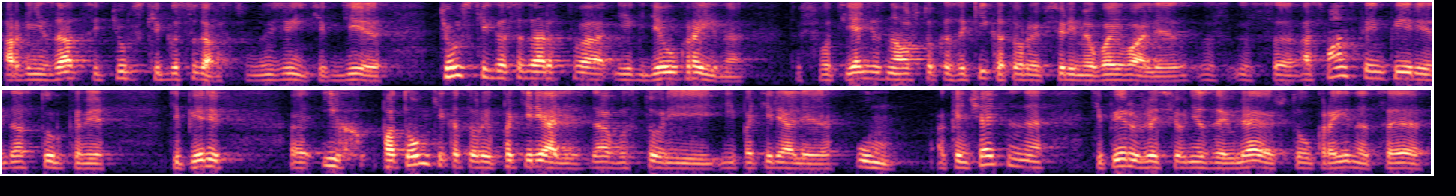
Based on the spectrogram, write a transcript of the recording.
организации тюркских государств. Ну извините, где тюркские государства и где Украина? То есть вот я не знал, что казаки, которые все время воевали с Османской империей, да, с турками, Теперь э, их потомки, которые потерялись да, в истории и потеряли ум окончательно, теперь уже сегодня заявляют, что Украина это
